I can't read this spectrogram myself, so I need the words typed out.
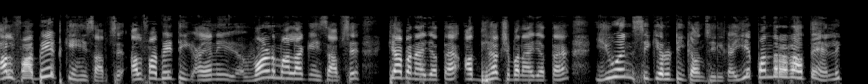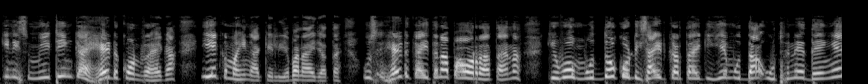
अल्फ़ाबेट के हिसाब से, अल्फाबेटिक, यानी वर्णमाला के हिसाब से क्या बनाया जाता है? अध्यक्ष बनाया जाता है यूएन सिक्योरिटी काउंसिल का। ये पंद्रह रहते हैं, लेकिन इस मीटिंग का हेड कौन रहेगा? एक महीना के लिए बनाया जाता है। उस हेड का इतना पावर रहता है ना कि वो मुद्दों को डिसाइड करता है कि ये मुद्दा उठने देंगे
